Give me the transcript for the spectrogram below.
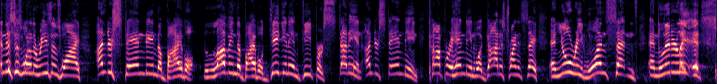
And this is one of the reasons why understanding the Bible, loving the Bible, digging in deeper, studying, understanding, comprehending what God is trying to say, and you'll read one sentence and literally it's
